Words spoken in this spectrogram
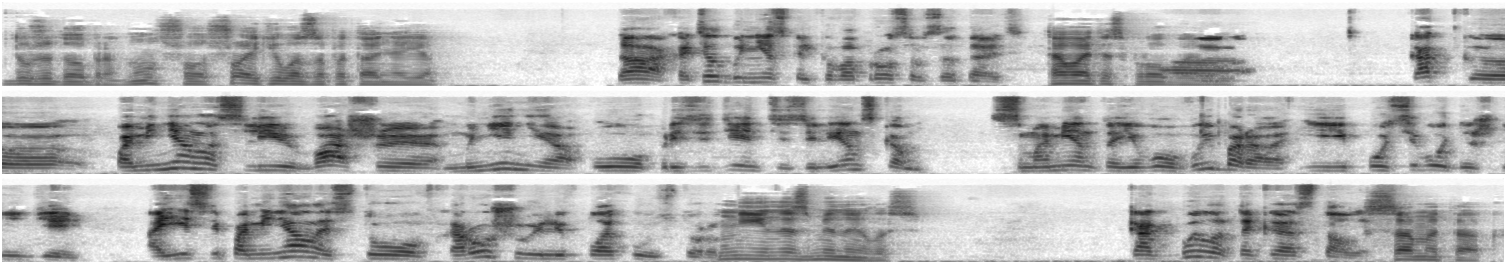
дуже добре. Ну що, що, які у вас запитання є? Да, хотел бы несколько вопросов задать. Давайте спробуємо. Как э, поменялось ли ваше мнение о президенте Зеленском с момента его выбора и по сегодняшний день? А если поменялось, то в хорошую или в плохую сторону? Ні, не змінилось. Как было, так и осталось. Саме так.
